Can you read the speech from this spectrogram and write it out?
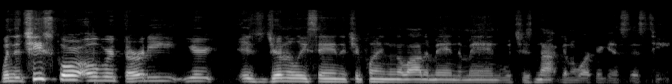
when the Chiefs score over 30, you're it's generally saying that you're playing a lot of man to man, which is not going to work against this team.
